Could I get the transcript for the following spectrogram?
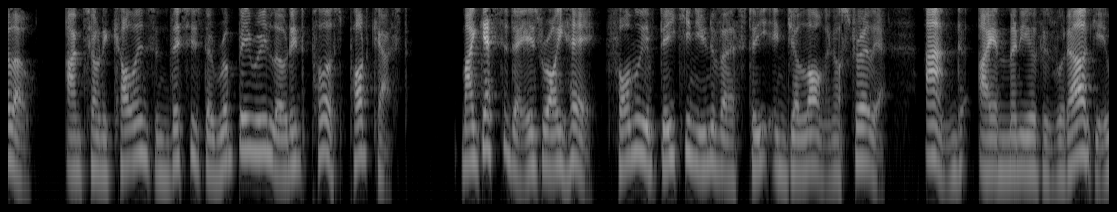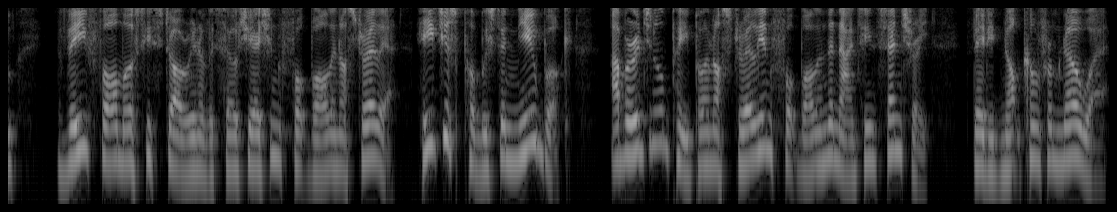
Hello, I'm Tony Collins, and this is the Rugby Reloaded Plus podcast. My guest today is Roy Hay, formerly of Deakin University in Geelong in Australia, and, I and many others would argue, the foremost historian of association football in Australia. He's just published a new book, Aboriginal People and Australian Football in the 19th Century. They Did Not Come From Nowhere,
